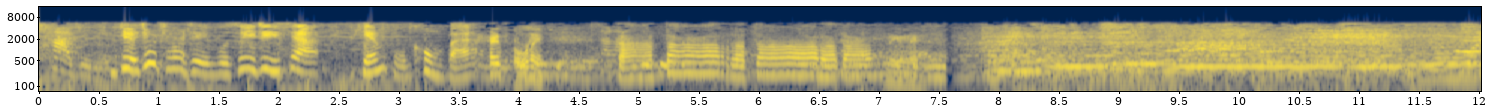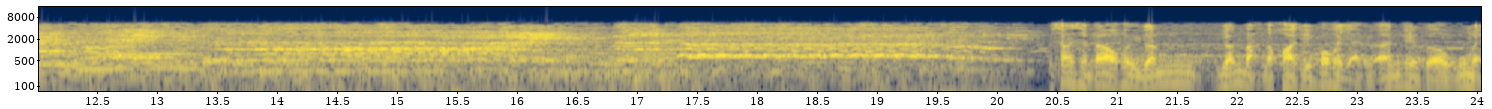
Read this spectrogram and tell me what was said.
差这一步，对，就差这一步，所以这一下填补空白。开头那哒哒啦哒啦哒那个。相信百老汇原原版的话剧，包括演员这个舞美，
